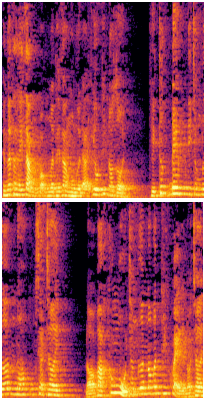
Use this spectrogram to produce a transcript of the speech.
Thì người ta thấy rằng mọi người thấy rằng một người đã yêu thích nó rồi thì thức đêm đi chăng nữa nó cũng sẽ chơi. Đó và không ngủ chăng nữa nó vẫn thấy khỏe để nó chơi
